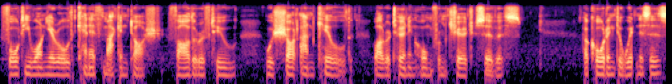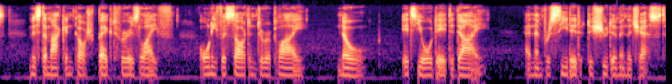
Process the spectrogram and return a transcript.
41 year old Kenneth McIntosh, father of two, was shot and killed while returning home from church service. According to witnesses, Mr. McIntosh begged for his life, only for Sartin to reply, No, it's your day to die, and then proceeded to shoot him in the chest.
